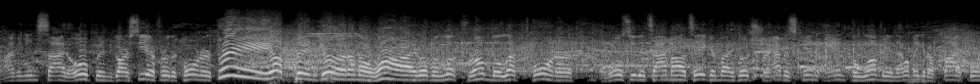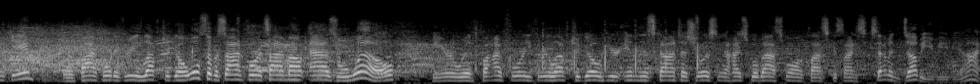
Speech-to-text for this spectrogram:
Driving inside, open. Garcia for the corner. Three up and good on the wide open look from the left corner. And we'll see the timeout taken by Coach Travis Ken and Columbia. And that'll make it a five point game. With 5.43 left to go. We'll step aside for a timeout as well. Here with 5.43 left to go here in this contest. You're listening to high school basketball on Classic 96.7 WBVI.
